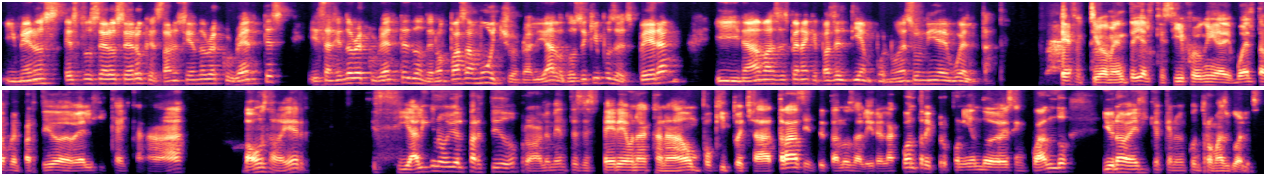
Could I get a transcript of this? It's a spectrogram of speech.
Y menos estos 0-0 que están siendo recurrentes y están siendo recurrentes donde no pasa mucho, en realidad los dos equipos esperan y nada más esperan que pase el tiempo, no es un ida y vuelta. Efectivamente, y el que sí fue un ida y vuelta fue el partido de Bélgica y Canadá. Vamos a ver, si alguien no vio el partido, probablemente se espere una Canadá un poquito echada atrás, intentando salir en la contra y proponiendo de vez en cuando, y una Bélgica que no encontró más goles.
